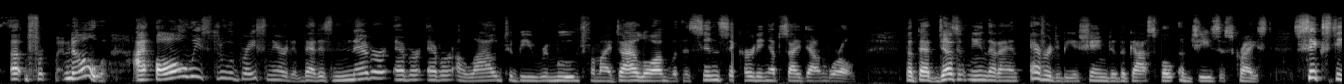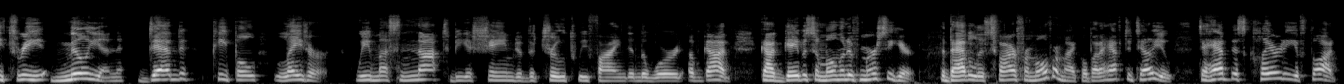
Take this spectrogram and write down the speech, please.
Uh, for, no, I always threw a grace narrative that is never, ever, ever allowed to be removed from my dialogue with a sin sick, hurting, upside down world. But that doesn't mean that I am ever to be ashamed of the gospel of Jesus Christ. 63 million dead people later. We must not be ashamed of the truth we find in the Word of God. God gave us a moment of mercy here. The battle is far from over, Michael, but I have to tell you, to have this clarity of thought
